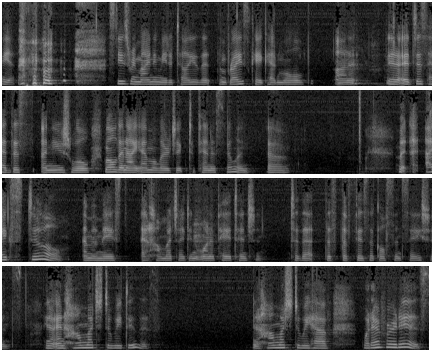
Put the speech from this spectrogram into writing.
Yeah. Steve's reminding me to tell you that the rice cake had mold on it. You know, it just had this unusual mold, and I am allergic to penicillin. Uh, but I, I still am amazed at how much I didn't want to pay attention to that the, the physical sensations. You know, and how much do we do this? You know, how much do we have, whatever it is,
